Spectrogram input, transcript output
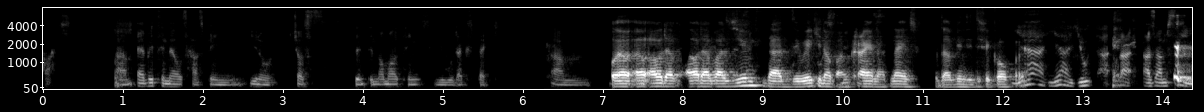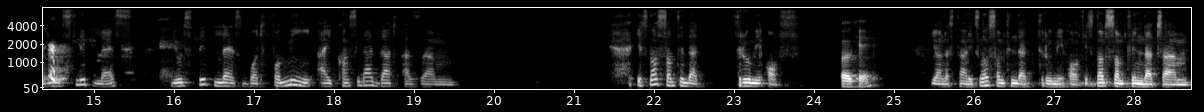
part. Um, everything else has been, you know, just the, the normal things you would expect. Um, well, I, I, would have I would have assumed that the waking up and crying at night would have been the difficult part. Yeah, yeah. You, uh, uh, as I'm saying, you would sleep less. You would sleep less, but for me, I consider that as um, it's not something that threw me off. Okay. You understand? It's not something that threw me off. It's not something that um,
